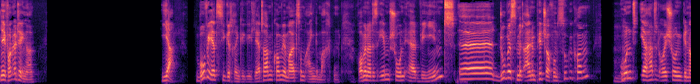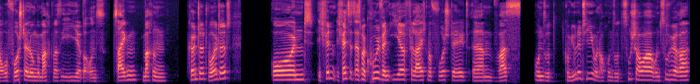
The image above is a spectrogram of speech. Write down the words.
Nee, von Oettinger. Ja, wo wir jetzt die Getränke geklärt haben, kommen wir mal zum Eingemachten. Robin hat es eben schon erwähnt. Äh, du bist mit einem Pitch auf uns zugekommen. Mhm. Und ihr hattet euch schon genaue Vorstellungen gemacht, was ihr hier bei uns zeigen, machen könntet, wolltet. Und ich finde, ich fände es jetzt erstmal cool, wenn ihr vielleicht mal vorstellt, ähm, was unsere Community und auch unsere Zuschauer und Zuhörer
